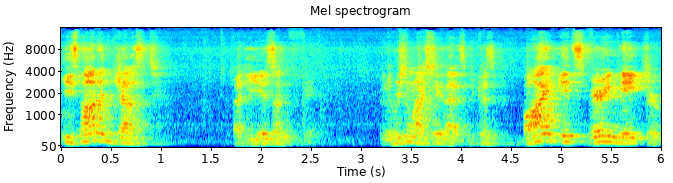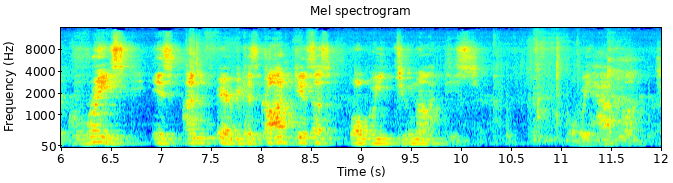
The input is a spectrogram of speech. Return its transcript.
He's not unjust, but he is unfair. And the reason why I say that is because by its very nature, grace is unfair because God gives us what we do not deserve, what we have not earned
